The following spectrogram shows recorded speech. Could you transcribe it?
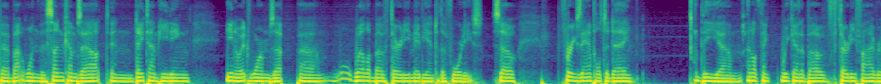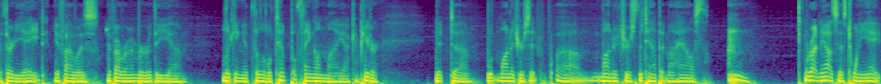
uh, about when the sun comes out and daytime heating, you know, it warms up um, well above 30, maybe into the 40s. So, for example, today, the um, I don't think we got above 35 or 38. If I was, if I remember the um, looking at the little temp thing on my uh, computer, it uh, monitors it um, monitors the temp at my house. Right now it says 28.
